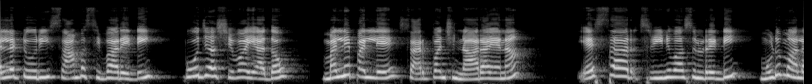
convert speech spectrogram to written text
Ellaturi Sambasivareddy Puja Siva Yadav Mallepalle sarpanch Narayana S R Srinivasulu Reddy Mudumala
